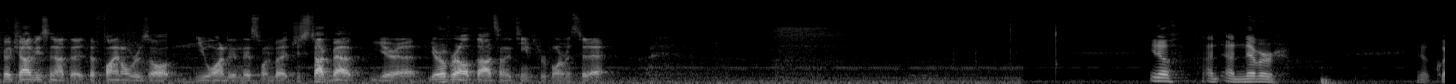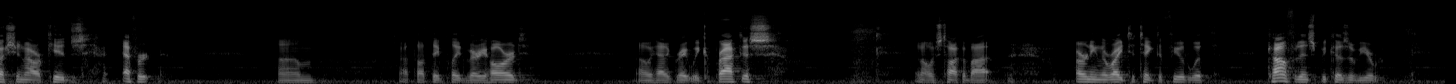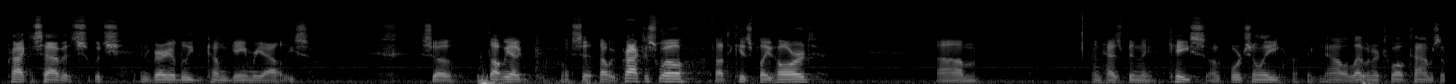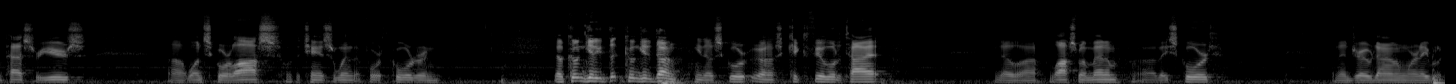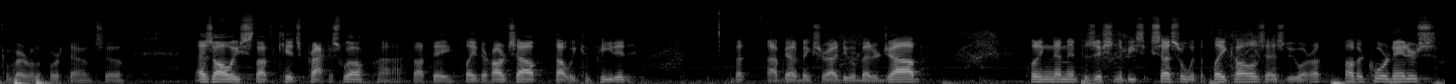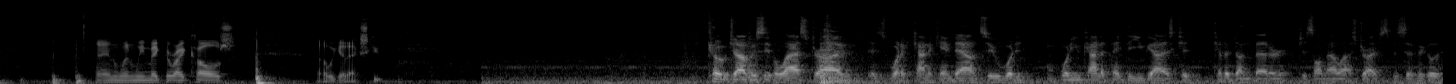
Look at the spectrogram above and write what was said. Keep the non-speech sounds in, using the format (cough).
Coach, obviously not the, the final result you wanted in this one, but just talk about your uh, your overall thoughts on the team's performance today. You know, I, I never, you know, question our kids' effort. Um, I thought they played very hard. Uh, we had a great week of practice, and I always talk about earning the right to take the field with confidence because of your practice habits, which invariably become game realities. So, thought we had, like I said, thought we practiced well. Thought the kids played hard. Um, and has been the case, unfortunately, I think now 11 or 12 times in the past three years. Uh, one score loss with a chance to win in the fourth quarter, and you know couldn't get it couldn't get it done. You know, score uh, kicked the field goal to tie it. You know, uh, lost momentum. Uh, they scored, and then drove down and weren't able to convert on the fourth down. So, as always, thought the kids practiced well. Uh, thought they played their hearts out. Thought we competed, but I've got to make sure I do a better job putting them in position to be successful with the play calls, as do our other coordinators. And when we make the right calls, uh, we got to execute. Coach, obviously the last drive is what it kind of came down to. What did, what do you kind of think that you guys could could have done better just on that last drive specifically?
